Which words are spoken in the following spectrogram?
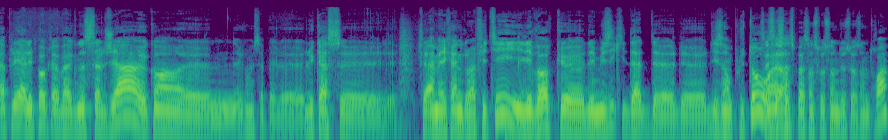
appelé à l'époque la vague nostalgia. euh, Quand euh, comment s'appelle euh, Lucas euh, fait American Graffiti, il évoque des musiques qui datent de, de 10 ans plus tôt. Hein, ça. ça. se passe en 62-63,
